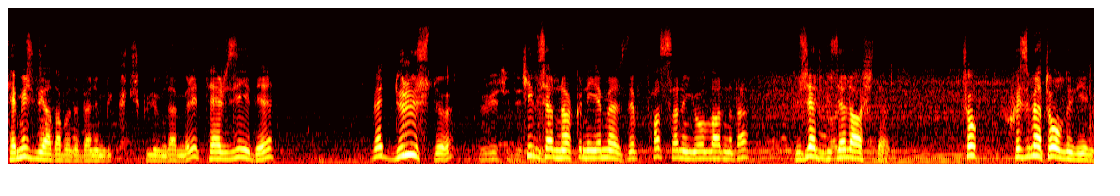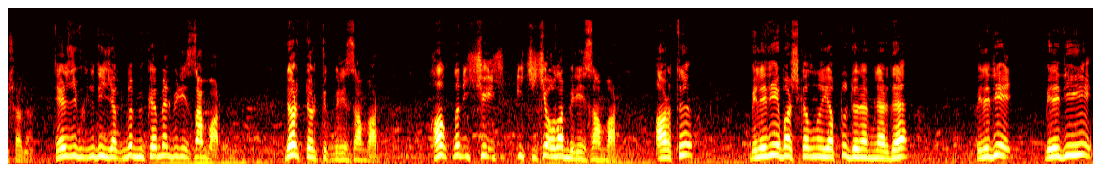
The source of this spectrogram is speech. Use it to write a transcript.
temiz bir adamıydı benim bir küçüklüğümden beri. Terziydi ve dürüsttü. Kimsenin hakkını yemezdi. Fassa'nın yollarını da güzel güzel açtı. Çok hizmet oldu diyeyim sana. Terzi Fikri deyince aklımda mükemmel bir insan var. Dört dörtlük bir insan var. Halkla iç, iç, iç içe olan bir insan var. Artı belediye başkanlığı yaptığı dönemlerde belediye belediyeyi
